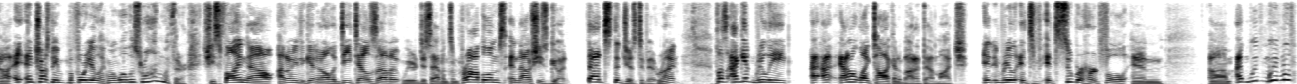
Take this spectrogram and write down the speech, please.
uh, and, and, trust me, before you're like, well, what was wrong with her? She's fine now. I don't need to get in all the details of it. We were just having some problems, and now she's good. That's the gist of it, right? Plus, I get really, I, I, I don't like talking about it that much. It, it really, it's it's super hurtful, and um, I, we've we've moved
